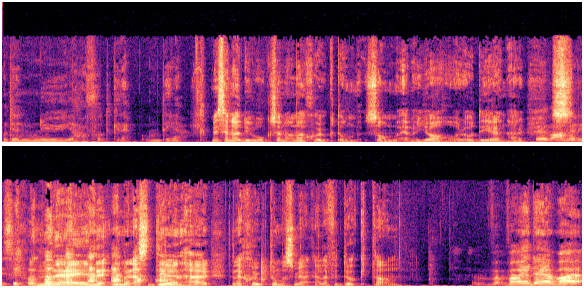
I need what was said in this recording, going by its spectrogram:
Och det är nu jag har fått grepp om det. Men sen har du också en annan sjukdom som även jag har och det är den här Överanalysera. Nej, nej, nej men alltså det är den här, den här sjukdomen som jag kallar för duktan. Va- Vad är det? Vad,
